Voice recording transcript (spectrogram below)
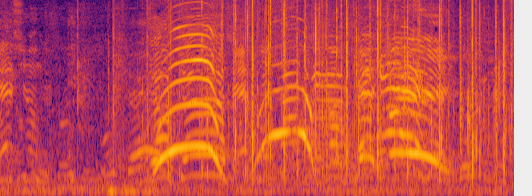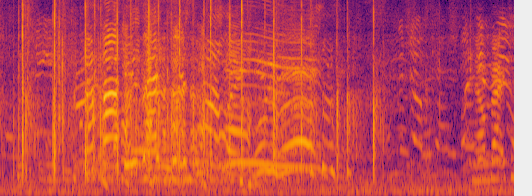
Now back to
